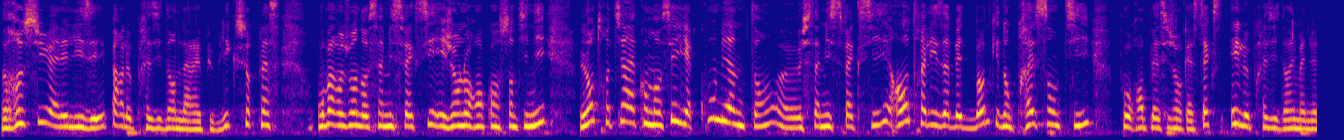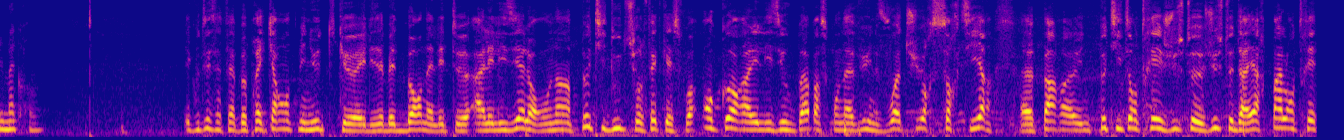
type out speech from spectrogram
reçue à l'Elysée par le président de la République sur place. On va rejoindre Samis Faxi et Jean-Laurent Constantini. L'entretien a commencé il y a combien de temps, euh, Samis Faxi, entre Elisabeth Borne, qui est donc pressentie pour remplacer Jean Castex et le président Emmanuel Macron. Écoutez, ça fait à peu près 40 minutes que Elisabeth Borne elle est euh, à l'Elysée. Alors on a un petit doute sur le fait qu'elle soit encore à l'Elysée ou pas parce qu'on a vu une voiture sortir euh, par euh, une petite entrée juste, juste derrière, pas l'entrée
